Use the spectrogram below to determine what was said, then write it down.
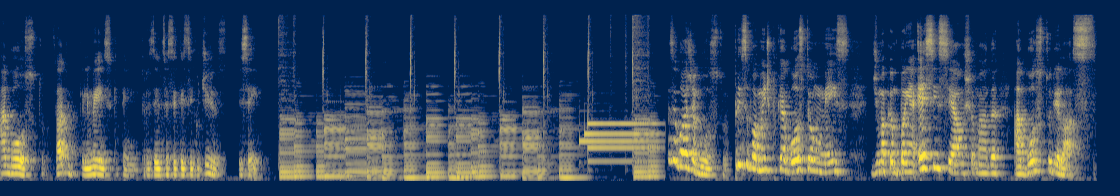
agosto, sabe? Aquele mês que tem 365 dias. Esse aí. Mas eu gosto de agosto, principalmente porque agosto é um mês de uma campanha essencial chamada Agosto Lilás,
